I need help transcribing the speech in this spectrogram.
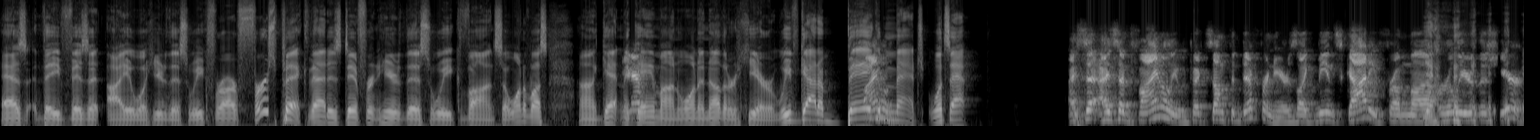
as they visit Iowa here this week for our first pick. That is different here this week, Vaughn. So one of us uh, getting yeah. a game on one another here. We've got a big Finally. match. What's that? I said, I said, finally, we picked something different here. It's like me and Scotty from uh, yeah. earlier this year.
